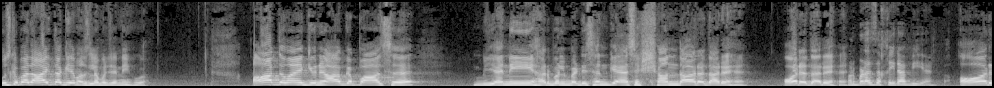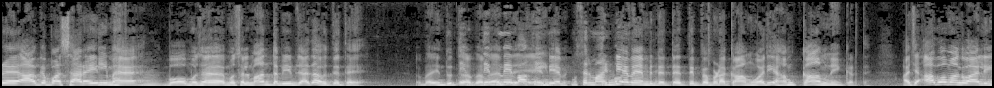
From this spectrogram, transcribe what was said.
उसके बाद आज तक ये मसला मुझे नहीं हुआ। आप दवाएँ क्यों नहीं आपके पास यानी हर्बल मेडिसिन के ऐसे शानदार अदारे हैं और अदारे हैं। और बड़ा जखीरा भी है। और आपके पास सारा इल्म है वो मुसलमान तबीब ज़्यादा होते थे। हिंदू वाकई इंडिया में मुसलमान इंडिया में देते तिब पे बड़ा काम हुआ जी हम काम नहीं करते। अच्छा अब वो मंगवा ली।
